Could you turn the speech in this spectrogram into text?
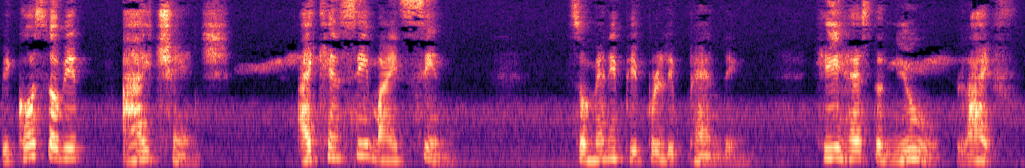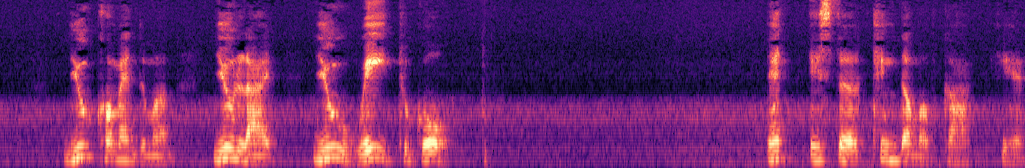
because of it, I change. I can see my sin. So many people repenting. He has the new life, new commandment, new life, new way to go. That is the kingdom of God here.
